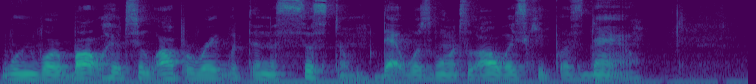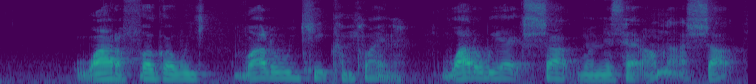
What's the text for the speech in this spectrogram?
We were bought here to operate within a system that was going to always keep us down. Why the fuck are we why do we keep complaining? Why do we act shocked when this happens? I'm not shocked.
